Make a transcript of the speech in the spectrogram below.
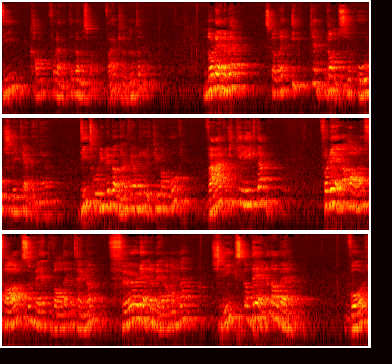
de kan forvente bønnesvar. Hva er grunnen til det? Når dere ber, skal dere ikke ramse opp ord slik hedningene gjør. De tror de blir bønnhørt ved å bruke mange ord. Vær ikke lik dem. For dere har en far som vet hva dere trenger, før dere ber ham om det. Slik skal dere da be. Vår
